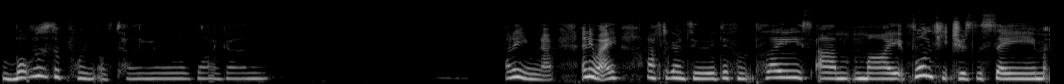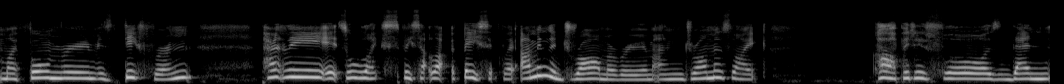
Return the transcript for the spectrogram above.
what was the point of telling you all of that again? I don't even know. Anyway, I have to go into a different place. Um, my form teacher is the same. My form room is different. Apparently, it's all like spaced out. Like basically, I'm in the drama room, and drama's like carpeted floors, then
